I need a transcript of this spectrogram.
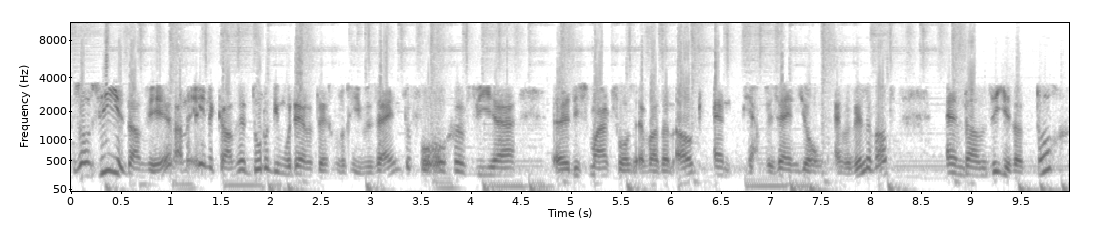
zo zie je dan weer, aan de ene kant, hè, door die moderne technologie, we zijn te volgen via die smartphones en wat dan ook. En ja, we zijn jong en we willen wat. En dan zie je dat toch,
